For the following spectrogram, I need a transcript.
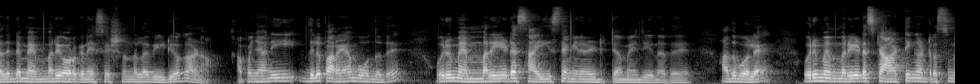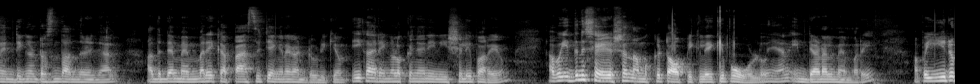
അതിന്റെ മെമ്മറി ഓർഗനൈസേഷൻ എന്നുള്ള വീഡിയോ കാണാം. അപ്പോൾ ഞാൻ ഈ ഇതിൽ പറയാൻ പോകുന്നത് ഒരു മെമ്മറിയുടെ സൈസ് എങ്ങനെയാണ് ഡിറ്റർമൈൻ ചെയ്യുന്നത്? അതുപോലെ ഒരു മെമ്മറിയുടെ സ്റ്റാർട്ടിംഗ് അഡ്രസ്സും എൻഡിങ് അഡ്രസ്സും തന്നു കഴിഞ്ഞാൽ അതിന്റെ മെമ്മറി കപ്പാസിറ്റി എങ്ങനെ കണ്ടുപിടിക്കും? ഈ കാര്യങ്ങളൊക്കെ ഞാൻ ഇനീഷ്യലി പറയും. അപ്പോൾ ഇതിന് ശേഷം നമുക്ക് ടോപ്പിക്കിലേക്ക് പോവുള്ളൂ. ഞാൻ ഇന്റേർണൽ മെമ്മറി അപ്പോൾ ഈ ഒരു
